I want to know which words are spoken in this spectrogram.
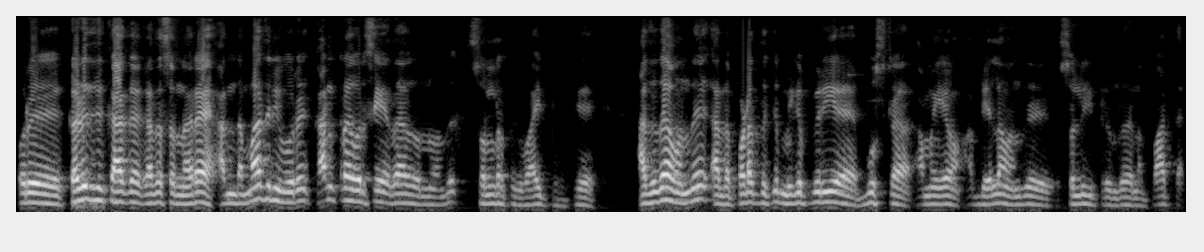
ஒரு கழுகு காக்க கதை சொன்னாரே அந்த மாதிரி ஒரு கான்ட்ரவர்சி ஏதாவது ஒன்று வந்து சொல்கிறதுக்கு வாய்ப்பு இருக்குது அதுதான் வந்து அந்த படத்துக்கு மிகப்பெரிய பூஸ்டாக அமையும். அப்படியெல்லாம் வந்து சொல்லிக்கிட்டு இருந்ததை நான் பார்த்தேன்.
